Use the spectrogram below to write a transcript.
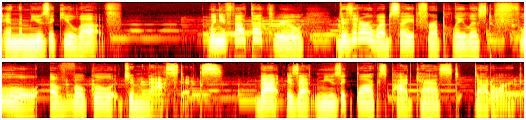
in the music you love? When you've thought that through, visit our website for a playlist full of vocal gymnastics. That is at musicblockspodcast.org.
